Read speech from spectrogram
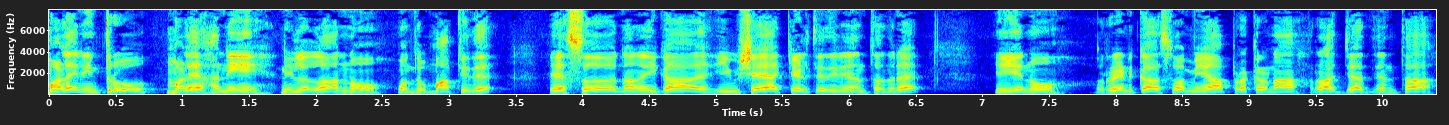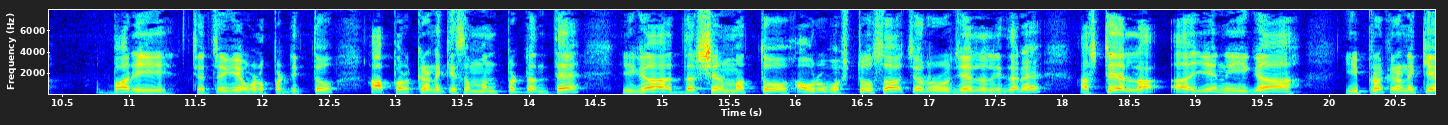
ಮಳೆ ನಿಂತರೂ ಮಳೆ ಹನಿ ನಿಲ್ಲಲ್ಲ ಅನ್ನೋ ಒಂದು ಮಾತಿದೆ. ಎಸ್ ನಾನು ಈಗ ಈ ವಿಷಯ ಯಾಕೆ ಕೇಳ್ತಿದ್ದೀನಿ ಅಂತಂದರೆ, ಏನು ರೇಣುಕಾ ಸ್ವಾಮಿಯ ಪ್ರಕರಣ ರಾಜ್ಯಾದ್ಯಂತ ಭಾರಿ ಚರ್ಚೆಗೆ ಒಳಪಟ್ಟಿತ್ತು. ಆ ಪ್ರಕರಣಕ್ಕೆ ಸಂಬಂಧಪಟ್ಟಂತೆ ಈಗ ದರ್ಶನ್ ಮತ್ತು ಅವರ ವಸ್ತು ಸಹಚರರು ಜೈಲಲ್ಲಿದ್ದಾರೆ. ಅಷ್ಟೇ ಅಲ್ಲ ಏನು ಈಗ ಈ ಪ್ರಕರಣಕ್ಕೆ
